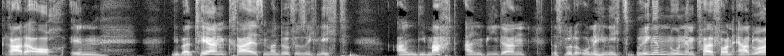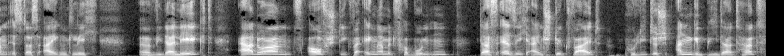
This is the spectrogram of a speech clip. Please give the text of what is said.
gerade auch in libertären Kreisen, man dürfe sich nicht an die Macht anbiedern. Das würde ohnehin nichts bringen. Nun im Fall von Erdogan ist das eigentlich äh, widerlegt. Erdogans Aufstieg war eng damit verbunden, dass er sich ein Stück weit politisch angebiedert hat.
